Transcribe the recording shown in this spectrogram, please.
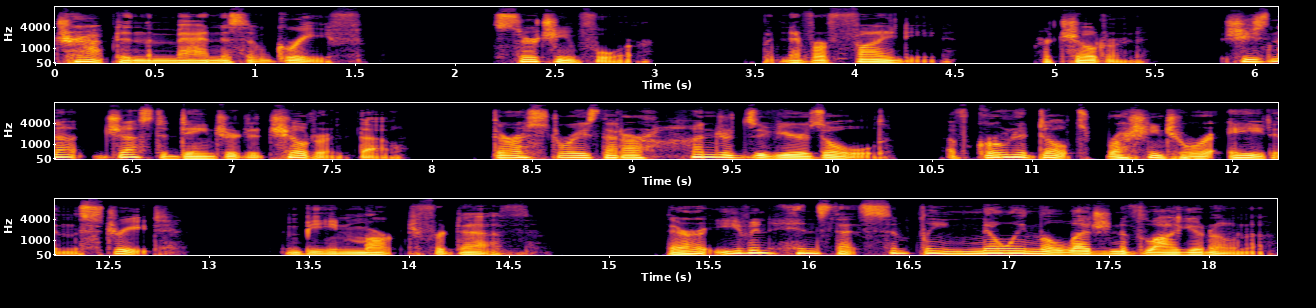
trapped in the madness of grief, searching for, but never finding, her children. She's not just a danger to children, though. There are stories that are hundreds of years old of grown adults rushing to her aid in the street and being marked for death. There are even hints that simply knowing the legend of La Llorona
